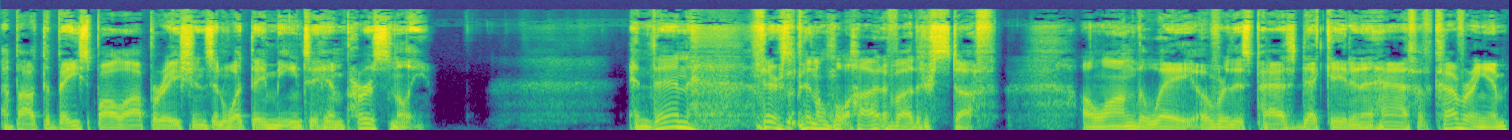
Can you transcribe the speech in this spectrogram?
about the baseball operations and what they mean to him personally. And then there's been a lot of other stuff along the way over this past decade and a half of covering him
